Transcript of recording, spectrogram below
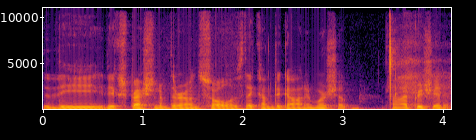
the the expression of their own soul as they come to God in worship. So I appreciate it.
